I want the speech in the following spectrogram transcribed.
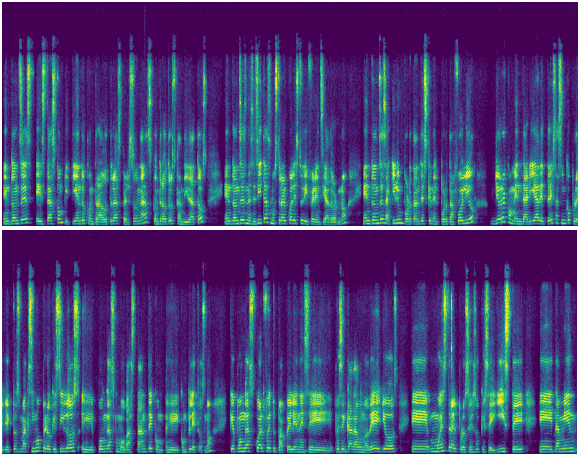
Entonces, estás compitiendo contra otras personas, contra otros candidatos, entonces necesitas mostrar cuál es tu diferenciador, ¿no? Entonces, aquí lo importante es que en el portafolio yo recomendaría de tres a cinco proyectos máximo, pero que sí los eh, pongas como bastante eh, completos, ¿no? Que pongas cuál fue tu papel en ese, pues en cada uno de ellos, eh, muestra el proceso que seguiste, también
